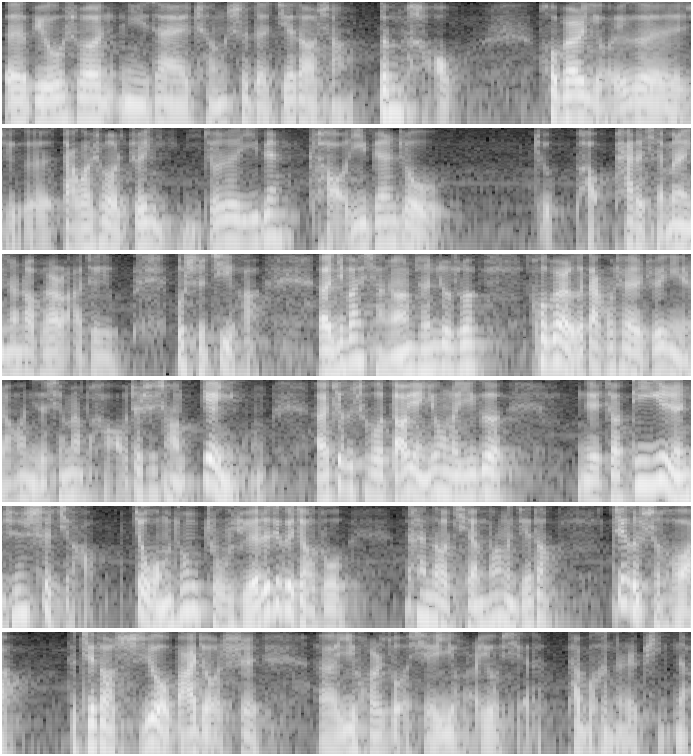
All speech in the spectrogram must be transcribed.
呃，比如说你在城市的街道上奔跑，后边有一个这个大怪兽追你，你就是一边跑一边就就跑拍了前面的一张照片了啊，这个不实际哈。呃，你把它想象成就是说后边有个大怪兽在追你，然后你在前面跑，这是一场电影啊。这个时候导演用了一个那叫第一人称视角，就我们从主角的这个角度看到前方的街道。这个时候啊，它街道十有八九是呃一会儿左斜一会儿右斜的，它不可能是平的。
